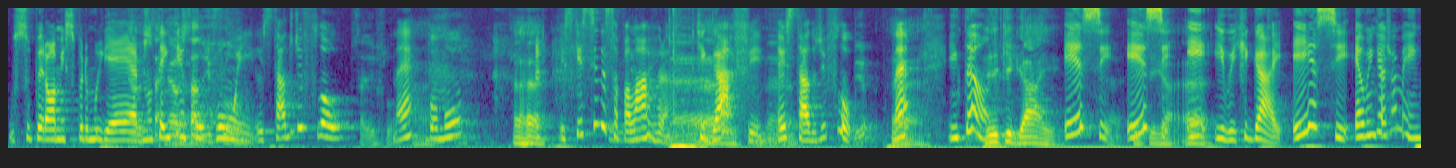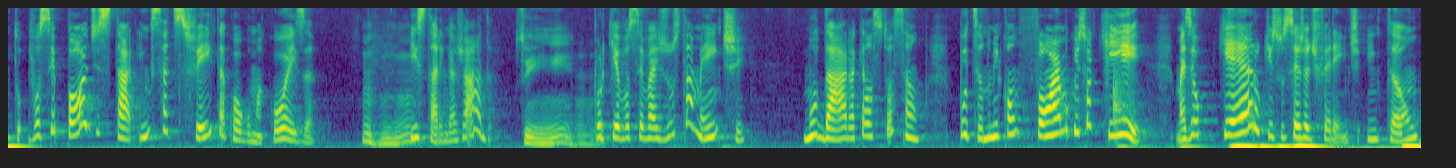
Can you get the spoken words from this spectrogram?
o super-homem, super-mulher. É não tem é tempo ruim. O estado de flow. Estado de flow. Né? Como. Esqueci dessa palavra. É, que gafe. É. o estado de flow. Viu? Né? Então. Ikigai. Esse, esse Ikigai, e, e o Ikigai, esse é o engajamento. Você pode estar insatisfeita com alguma coisa Uhum. e estar engajada. Sim. Porque você vai justamente mudar aquela situação. Putz, eu não me conformo com isso aqui, mas eu quero que isso seja diferente. Então,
